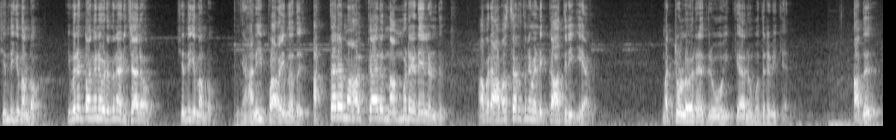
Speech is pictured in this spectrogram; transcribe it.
ചിന്തിക്കുന്നുണ്ടോ? ഇവനിട്ട് അങ്ങനെ ഒരുത്തിന് അടിച്ചാലോ? ചിന്തിക്കുന്നുണ്ടോ? ഞാനീ പറയുന്നത് അത്തരം ആൾക്കാർ നമ്മുടെ ഇടയിലുണ്ട്. അവർ അവസരത്തിന് വേണ്ടി കാത്തിരിക്കുകയാണ്. മറ്റുള്ളവരെ ദ്രോഹിക്കാൻ ഉപദ്രവിക്കാൻ. അത്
